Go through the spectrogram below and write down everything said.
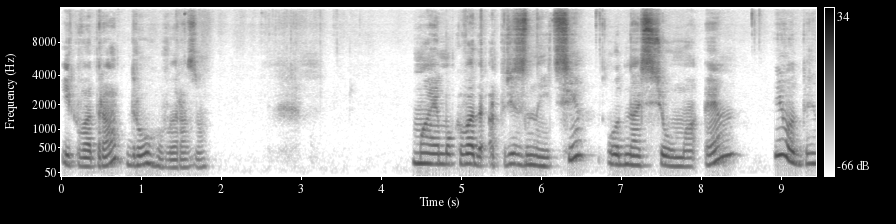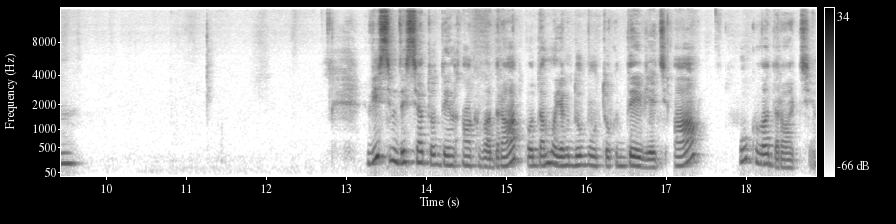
і квадрат другого виразу маємо квадрат різниці 1 сьома m і 1. 81а квадрат подамо як добуток 9а у квадраті.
